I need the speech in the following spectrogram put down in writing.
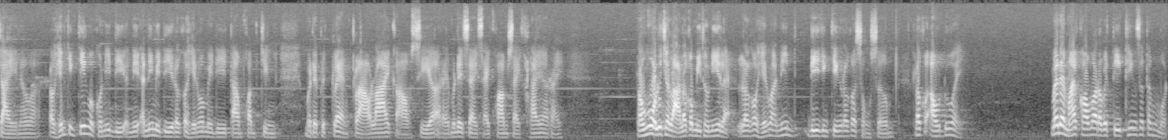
ใจนะว่าเราเห็นจริง ๆ ว่าคนนี้ดี อันนี้อันนี้ไม่ดีเราก็เห็นว่าไม่ดีตามความจริง ไม่ได้ไปแกล้งกล่าวร้ายกล่าวเสียอะไร ไม่ได้ใส่ใส่ความใส่ใครอะไร เราโง่หรือฉลาดเราก็มีเท่านี้แหละเราก็เห็นว่านี่ดีจริง ๆ เราก็ส่งเสริมเราก็เอาด้วย ไม่ได้หมายความว่าเราไปตีทิ้งซะทั้งหมด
